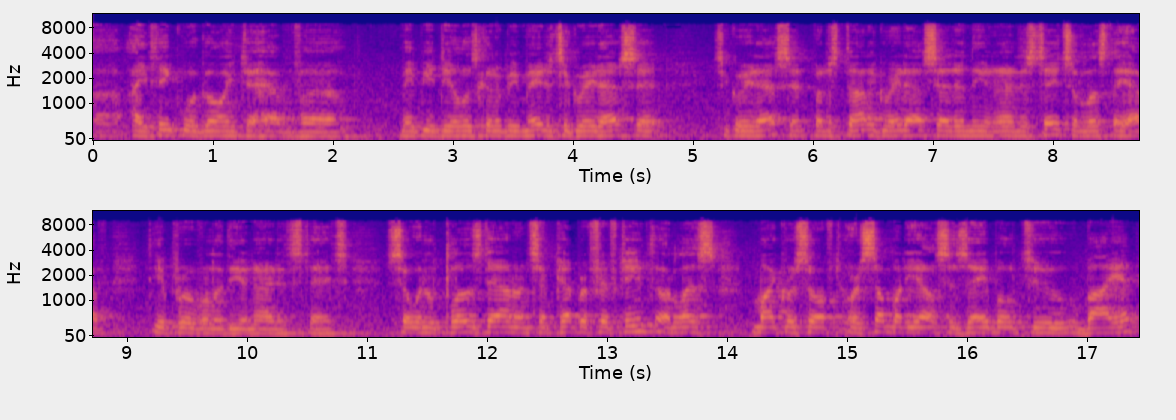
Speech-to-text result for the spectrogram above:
Uh, I think we're going to have, uh, maybe a deal is going to be made. It's a great asset. It's a great asset, but it's not a great asset in the United States unless they have the approval of the United States. So it'll close down on September 15th unless Microsoft or somebody else is able to buy it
